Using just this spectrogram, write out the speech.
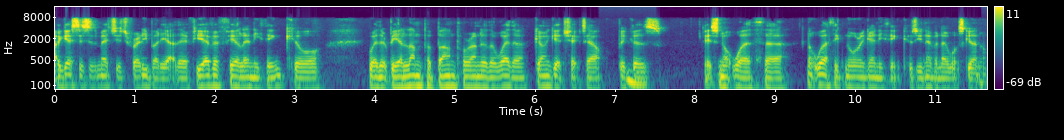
I guess this is a message for anybody out there. If you ever feel anything, or whether it be a lump, a bump, or under the weather, go and get checked out because it's not worth uh, not worth ignoring anything because you never know what's going on.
